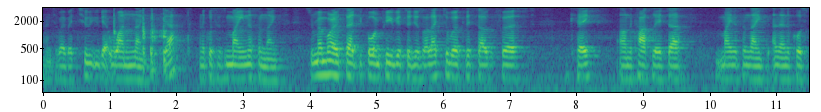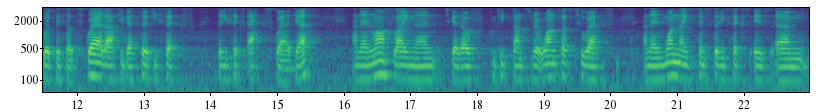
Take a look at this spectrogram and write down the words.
and divided by 2, you get 1 ninth, yeah? And of course, it's minus a ninth. So remember I've said before in previous videos, I like to work this out first, okay, on the calculator, minus a ninth, and then of course work this out. Square that, you get 36, 36x squared, yeah? And then last line then, to get our completed answer for it, 1 plus 2x, and then 1 ninth times 36 is um,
